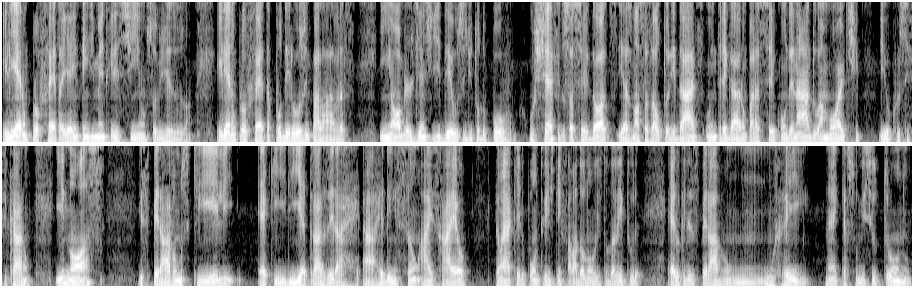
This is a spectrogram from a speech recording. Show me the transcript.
Ele era um profeta, e é o entendimento que eles tinham sobre Jesus. Ó. Ele era um profeta poderoso em palavras e em obras diante de Deus e de todo o povo. O chefe dos sacerdotes e as nossas autoridades o entregaram para ser condenado à morte e o crucificaram. E nós esperávamos que ele é que iria trazer a, a redenção a Israel. Então é aquele ponto que a gente tem falado ao longo de toda a leitura. Era o que eles esperavam, um, um rei né, que assumisse o trono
